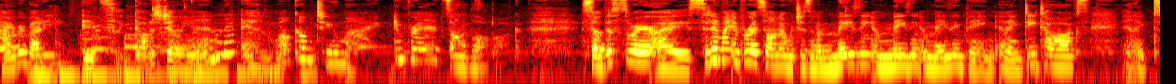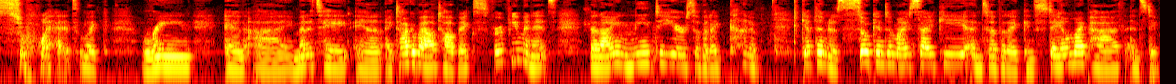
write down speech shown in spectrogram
Hi everybody, it's Goddess Jillian and welcome to my infrared sauna vlog. So this is where I sit in my infrared sauna, which is an amazing, amazing, amazing thing, and I detox and I sweat like rain and I meditate and I talk about topics for a few minutes that I need to hear so that I kind of get them to soak into my psyche and so that I can stay on my path and stay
